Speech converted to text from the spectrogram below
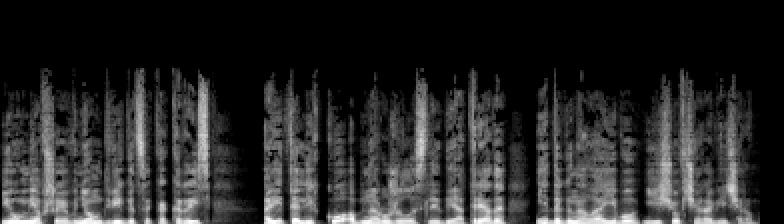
и умевшая в нем двигаться как рысь, Рита легко обнаружила следы отряда и догнала его еще вчера вечером.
